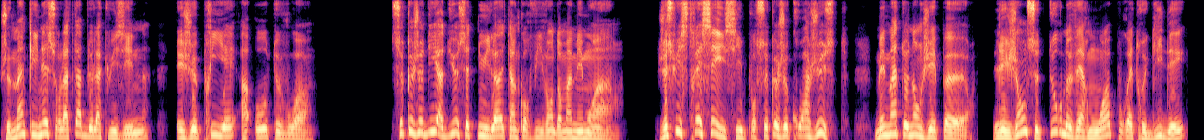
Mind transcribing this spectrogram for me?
je m'inclinai sur la table de la cuisine, et je priais à haute voix. Ce que je dis à Dieu cette nuit-là est encore vivant dans ma mémoire. Je suis stressé ici pour ce que je crois juste, mais maintenant j'ai peur. Les gens se tournent vers moi pour être guidés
